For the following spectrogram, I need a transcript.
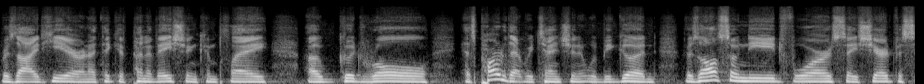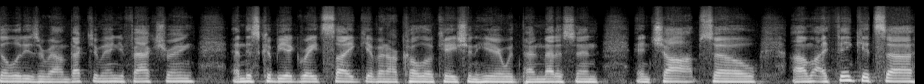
reside here. And I think if Pennovation can play a good role as part of that retention, it would be good. There's also need for, say, shared facilities around vector manufacturing. And this could be a great site given our co-location here with Penn Medicine and CHOP. So um, I think it's, uh,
